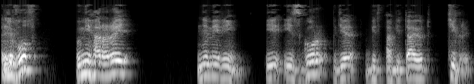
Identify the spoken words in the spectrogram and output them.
львов у Мигаррей Немерим и из гор, где обитают тигры.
